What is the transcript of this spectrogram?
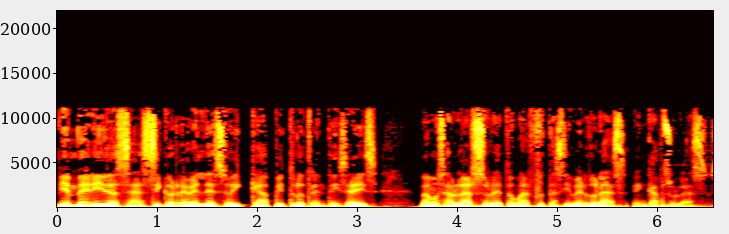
Bienvenidos a Psico Rebeldes, hoy capítulo 36. Vamos a hablar sobre tomar frutas y verduras en cápsulas.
